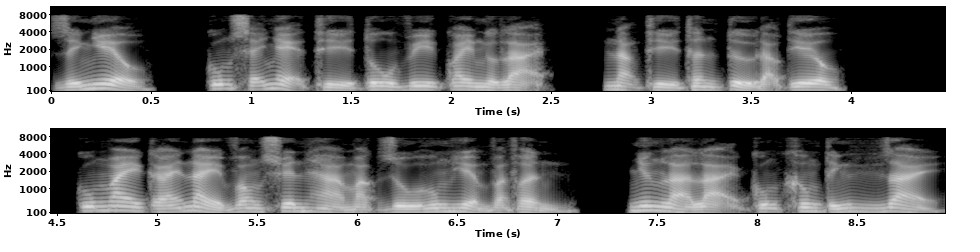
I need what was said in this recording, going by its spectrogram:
dính nhiều, cũng sẽ nhẹ thì tu vi quay ngược lại, nặng thì thân tử đạo tiêu. Cũng may cái này vong xuyên hà mặc dù hung hiểm vạn phần, nhưng là lại cũng không tính dài,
